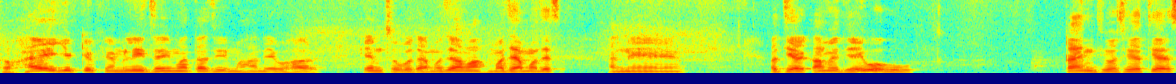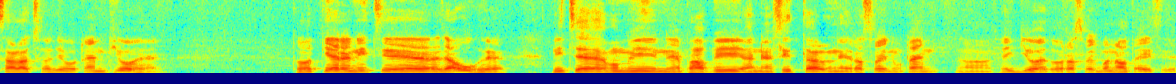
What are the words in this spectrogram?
તો હાય યુટ્યુબ ફેમિલી, જય માતાજી, મહાદેવ, હર. કેમ છો બધા? મજામાં? મજામાં જ અને અત્યારે કામેથી આવ્યો હું. ટાઈમ થયો છે અત્યારે સાડા છ જેવો ટાઈમ થયો છે. તો અત્યારે નીચે જવું છે. નીચે મમ્મી ને ભાભી અને શીતલ ને રસોઈનું ટાઈમ થઈ ગયો હોય તો રસોઈ બનાવતા હોય છે.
